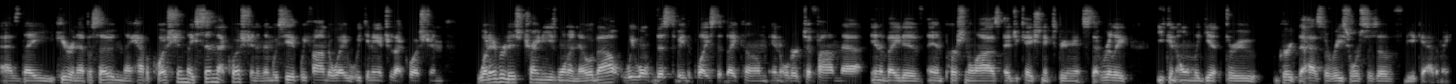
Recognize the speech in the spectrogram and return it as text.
As they hear an episode and they have a question, they send that question, and then we see if we find a way we can answer that question. Whatever it is trainees want to know about, we want this to be the place that they come in order to find that innovative and personalized education experience that really you can only get through group that has the resources of the academy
